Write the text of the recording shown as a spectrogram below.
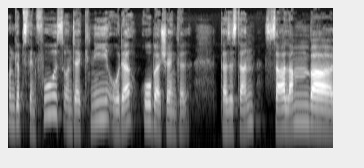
und gibst den Fuß unter Knie oder Oberschenkel. Das ist dann Salamba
